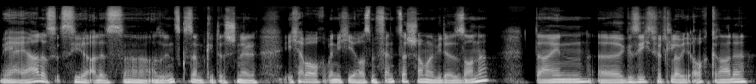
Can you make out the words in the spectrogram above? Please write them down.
Ja, ja, das ist hier alles, äh, also insgesamt geht es schnell. Ich habe auch, wenn ich hier aus dem Fenster schaue, mal wieder Sonne. Dein äh, Gesicht wird, glaube ich, auch gerade,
